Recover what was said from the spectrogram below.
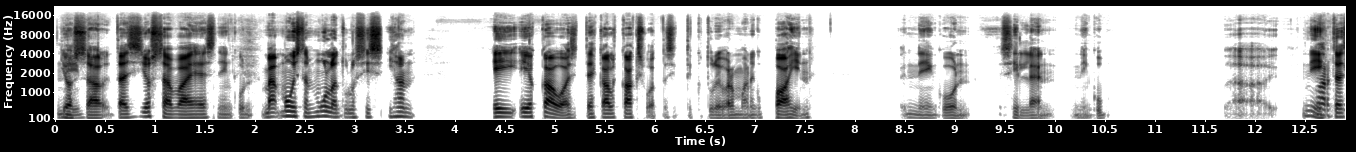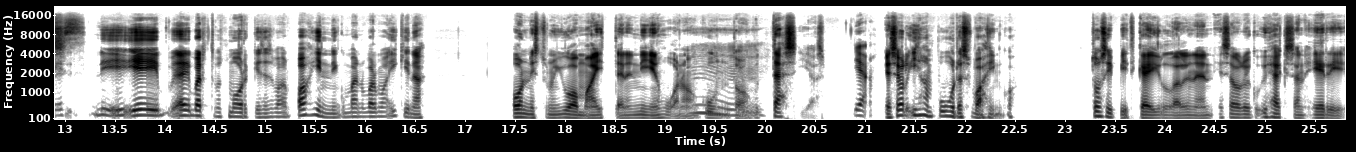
niin. Jossain, tai siis jossain vaiheessa, niin kun, mä muistan, että mulla on tullut siis ihan, ei, ei ole kauan sitten, ehkä alle kaksi vuotta sitten, kun tuli varmaan niin kuin pahin, niin kuin, silleen, niin kuin, äh, niin, siis- niin, ei, ei välttämättä morkkis, vaan pahin, niin kuin mä en varmaan ikinä onnistunut juomaan itteeni niin huonoon Mm. kuntoon kuin tässä iässä. Ja. ja se oli ihan puhdas vahinko. Tosi pitkä illallinen, ja siellä oli joku yhdeksän eri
